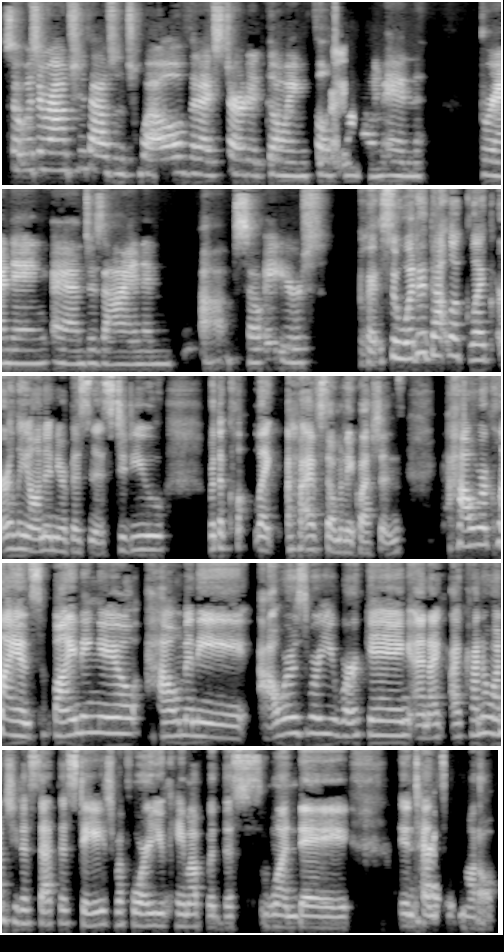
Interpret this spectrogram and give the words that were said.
So it was around 2012 that I started going full time okay. in branding and design and um, so 8 years. Okay. So what did that look like early on in your business? Did you were the like I have so many questions. How were clients finding you? How many hours were you working? And I, I kind of want you to set the stage before you came up with this one day intensive model.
